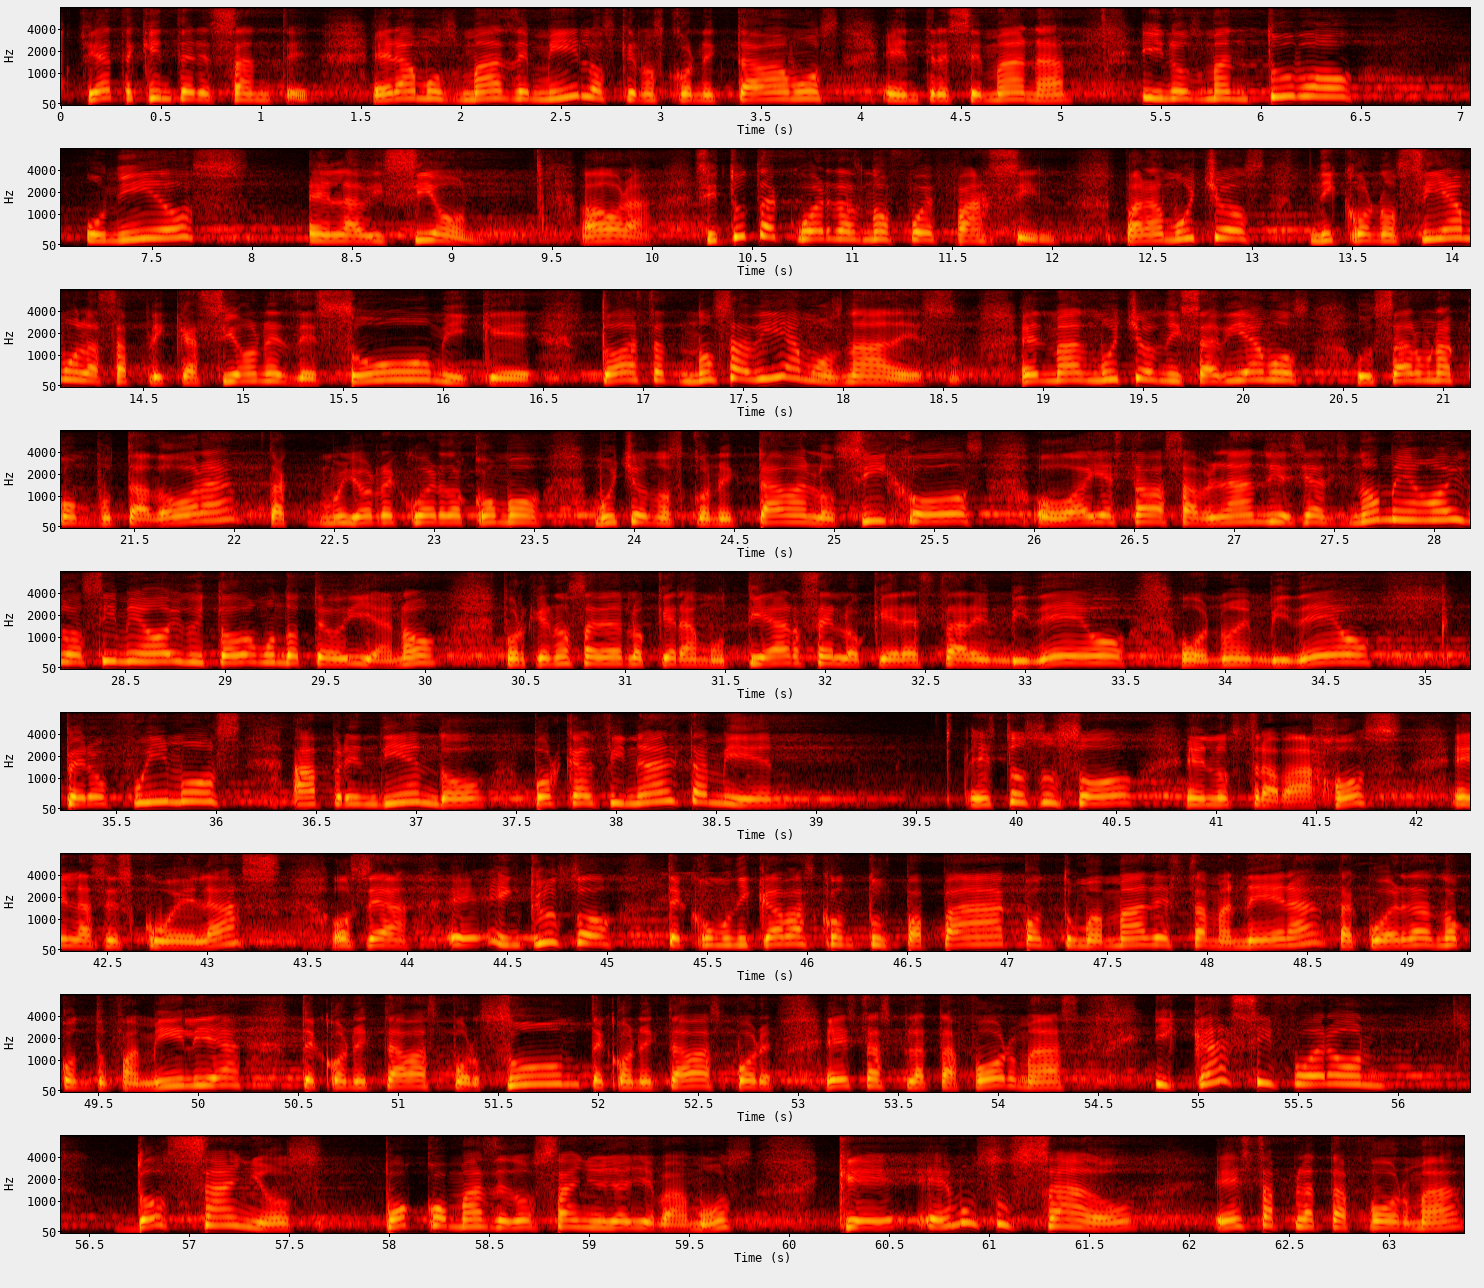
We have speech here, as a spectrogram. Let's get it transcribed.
Fíjate qué interesante. Éramos más de mil los que nos conectábamos entre semana y nos mantuvo unidos en la visión Ahora, si tú te acuerdas, no fue fácil. Para muchos ni conocíamos las aplicaciones de Zoom y que todas no sabíamos nada de eso. Es más, muchos ni sabíamos usar una computadora. Yo recuerdo cómo muchos nos conectaban los hijos o ahí estabas hablando y decías, no me oigo, sí me oigo y todo el mundo te oía, ¿no? Porque no sabías lo que era mutearse, lo que era estar en video o no en video. Pero fuimos aprendiendo porque al final también esto se usó en los trabajos, en las escuelas, o sea, eh, incluso te comunicabas con tu papá, con tu mamá de esta manera, ¿te acuerdas? No con tu familia, te conectabas por Zoom, te conectabas por estas plataformas y casi fueron dos años, poco más de dos años ya llevamos, que hemos usado esta plataforma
